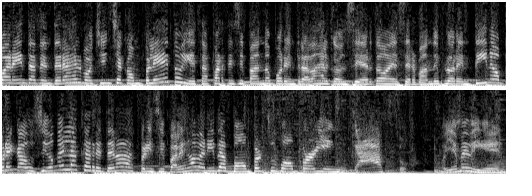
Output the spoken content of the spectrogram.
8.40 te enteras el bochinche completo y estás participando por entradas al concierto de Cervando y Florentino. Precaución en la carretera, las principales avenidas bumper to bumper y en caso. Óyeme bien,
